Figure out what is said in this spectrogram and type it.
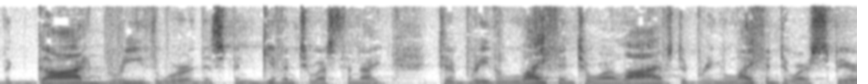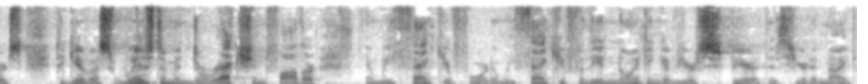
the God breathed word that's been given to us tonight to breathe life into our lives, to bring life into our spirits, to give us wisdom and direction, Father. And we thank you for it. And we thank you for the anointing of your spirit that's here tonight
